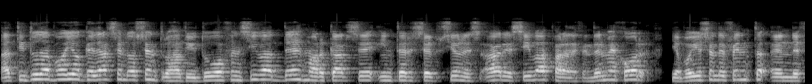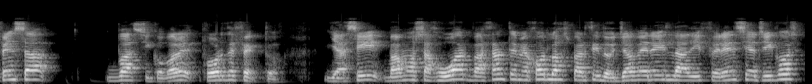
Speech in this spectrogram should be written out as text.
Actitud de apoyo, quedarse en los centros. Actitud ofensiva, desmarcarse. Intercepciones agresivas para defender mejor. Y apoyos en, defensa, en defensa básico, ¿vale? Por defecto. Y así vamos a jugar bastante mejor los partidos. Ya veréis la diferencia, chicos.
